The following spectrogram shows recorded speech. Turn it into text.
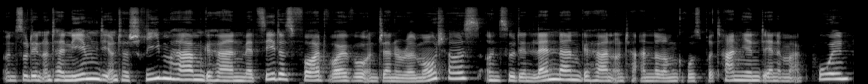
Und zu den Unternehmen, die unterschrieben haben, gehören Mercedes, Ford, Volvo und General Motors. Und zu den Ländern gehören unter anderem Großbritannien, Dänemark, Polen,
